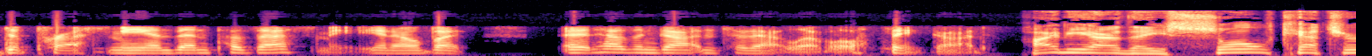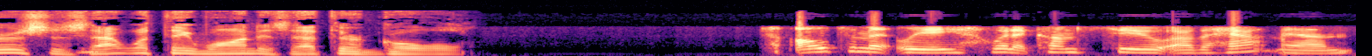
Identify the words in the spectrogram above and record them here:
depress me, and then possess me, you know, but it hasn't gotten to that level, thank God. Heidi, are they soul catchers? Is that what they want? Is that their goal? Ultimately, when it comes to uh, the Hat Man,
